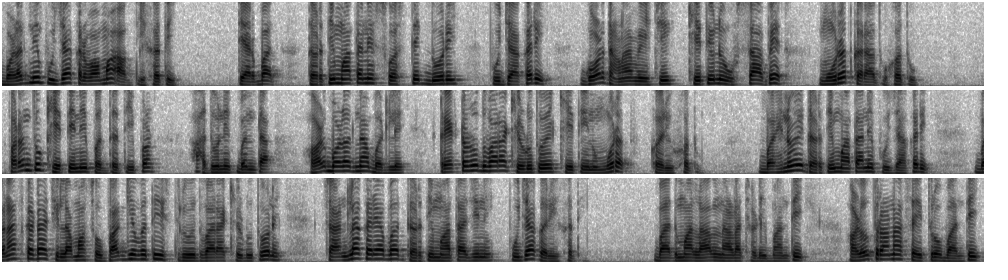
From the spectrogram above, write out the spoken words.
બળદની પૂજા કરવામાં આવતી હતી. ત્યારબાદ ધરતી માતાને સ્વસ્તિક દોરી પૂજા કરી ગોળ ધાણા વેચી ખેતીનું ઉત્સાહભેર મુહૂર્ત કરાતું હતું. પરંતુ ખેતીની પદ્ધતિ પણ આધુનિક બનતા હળ બળદના બદલે ટ્રેક્ટરો દ્વારા ખેડૂતોએ ખેતીનું મુહૂર્ત કર્યું હતું. બહેનોએ ધરતી માતાની પૂજા કરી બનાસકાંઠા જિલ્લામાં સૌભાગ્યવતી સ્ત્રીઓ દ્વારા ખેડૂતોને ચાંદલા કર્યા બાદ ધરતી માતાજીની પૂજા કરી હતી. બાદમાં લાલ નાળા છડી બાંધી, હળોતરાના સૈત્રો બાંધી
